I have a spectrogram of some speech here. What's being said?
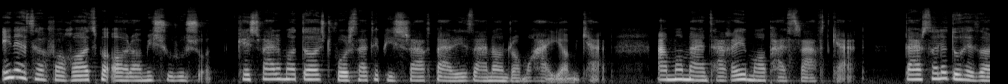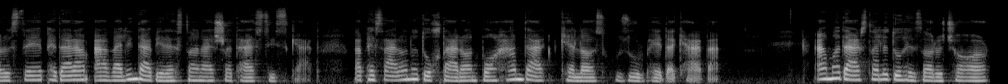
این اتفاقات به آرامی شروع شد. کشور ما داشت فرصت پیشرفت برای زنان را مهیا می کرد. اما منطقه ما پس رفت کرد. در سال 2003 پدرم اولین دبیرستانش را تأسیس کرد و پسران و دختران با هم در کلاس حضور پیدا کردند. اما در سال 2004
